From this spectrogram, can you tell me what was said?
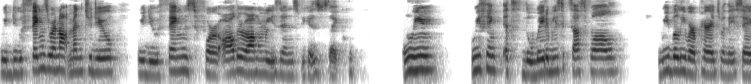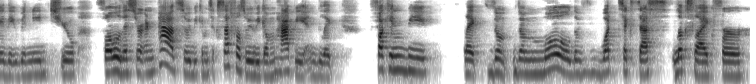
We do things we're not meant to do we do things for all the wrong reasons because like we we think it's the way to be successful we believe our parents when they say they we need to follow this certain path so we become successful so we become happy and like fucking be like the the mold of what success looks like for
